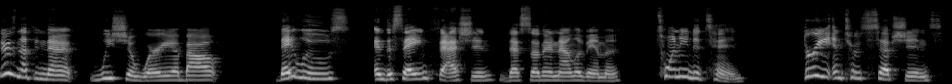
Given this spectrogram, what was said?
There's nothing that we should worry about. They lose in the same fashion that Southern Alabama, 20 to 10. Three interceptions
